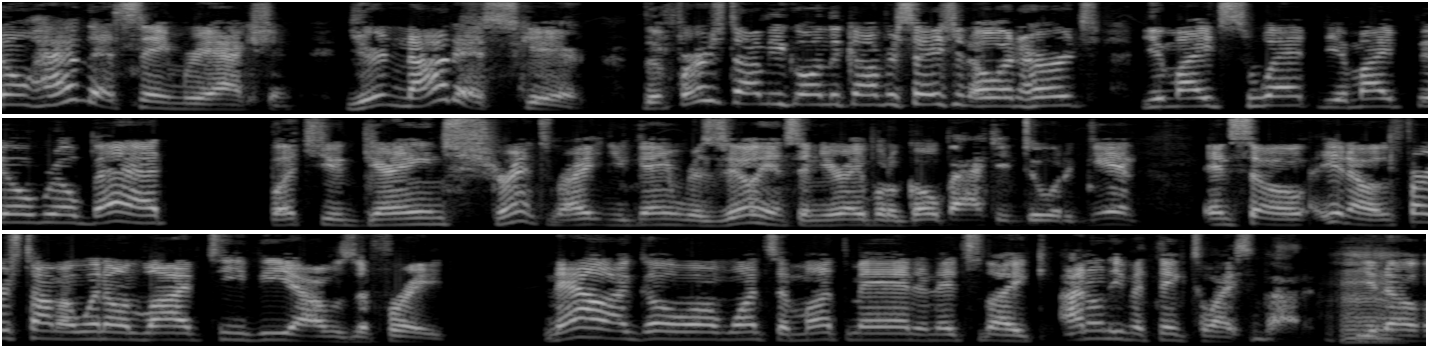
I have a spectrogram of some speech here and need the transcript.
don't have that same reaction. You're not as scared. The first time you go in the conversation, oh, it hurts. You might sweat. You might feel real bad, but you gain strength, right? You gain resilience and you're able to go back and do it again. And so, you know, the first time I went on live TV, I was afraid. Now I go on once a month, man, and it's like I don't even think twice about it. Mm. You know,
